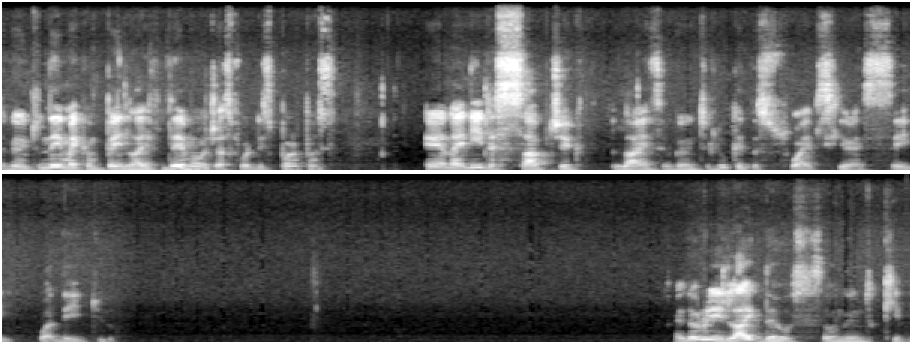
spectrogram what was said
So I'm going to name my campaign live demo just for this purpose. And I need a subject line. So I'm going to look at the swipes here and say what they do. I don't really like those, so I'm going to keep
